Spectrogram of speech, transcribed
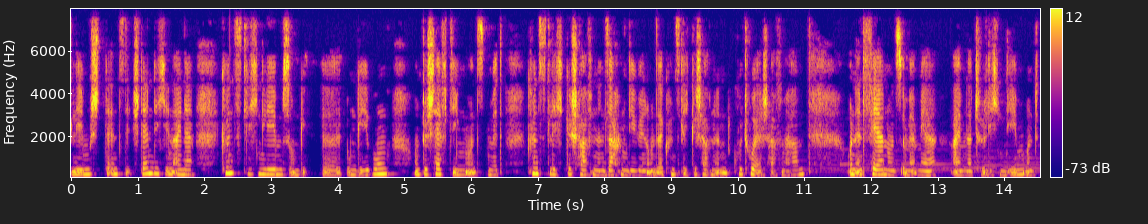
leben ständig in einer künstlichen Lebensumgebung äh, und beschäftigen uns mit künstlich geschaffenen Sachen, die wir in unserer künstlich geschaffenen Kultur erschaffen haben und entfernen uns immer mehr einem natürlichen Leben und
